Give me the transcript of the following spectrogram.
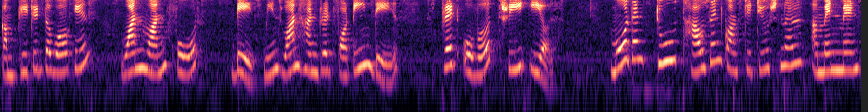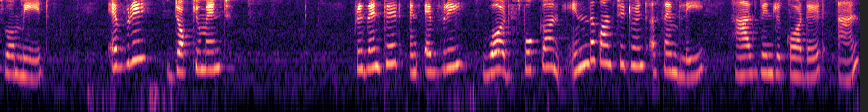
completed the work in 114 days means 114 days spread over three years. More than 2000 constitutional amendments were made. Every document presented and every word spoken in the Constituent Assembly has been recorded and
